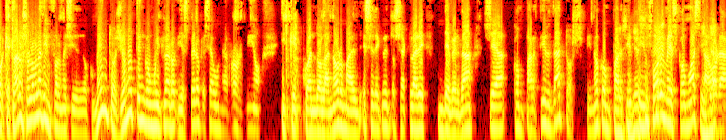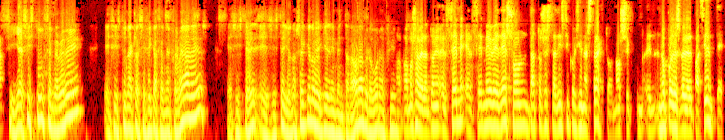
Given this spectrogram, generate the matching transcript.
Porque claro, solo habla de informes y de documentos. Yo no tengo muy claro, y espero que sea un error mío, y que cuando la norma, ese decreto se aclare, de verdad sea compartir datos y no compartir informes como hasta ahora. Si ya existe un CMBD, existe una clasificación de enfermedades, Existe, existe, yo no sé qué es lo que quieren inventar ahora, pero bueno, en fin. Vamos a ver, Antonio, el, CM, el CMBD son datos estadísticos y en abstracto, no, se, no puedes ver el paciente.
